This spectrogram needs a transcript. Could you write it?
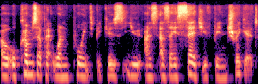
or, or comes up at one point because you, as, as I said, you've been triggered.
